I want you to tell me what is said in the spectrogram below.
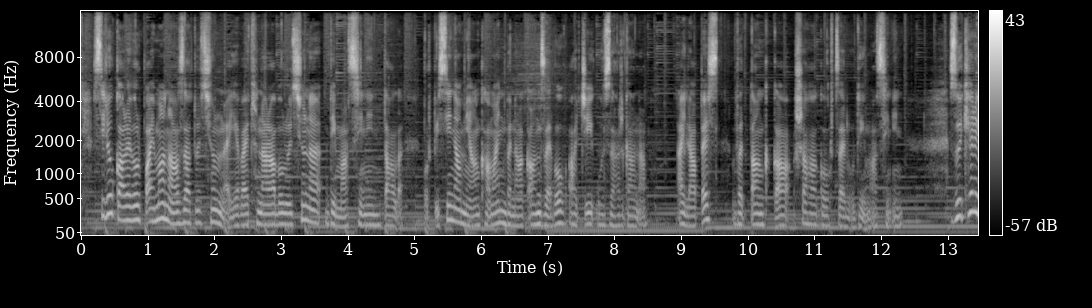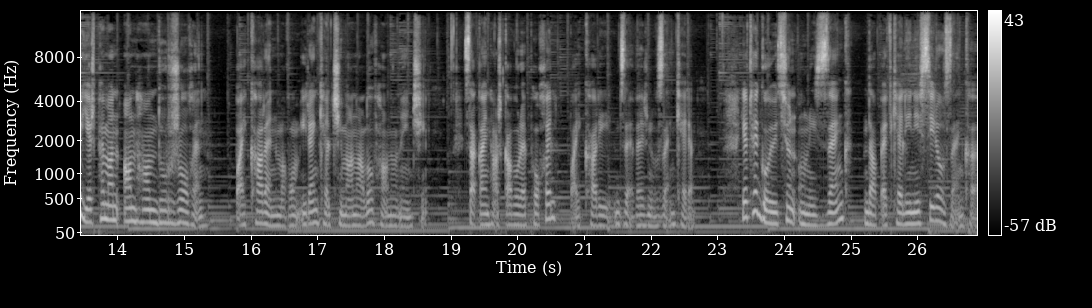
Սիրո կարևոր պայմանը ազատությունն է եւ այդ հնարավորությունը դիմացինին տալը որpիսի նա միանգամայն բնական ձևով աճի ու զարգանա։ Այլապես վտանգ կա շահագործելու դիմացինին։ Զույգերը երբեմն անհանդուրժող են, պայքար են մղում իրենք էլ չիմանալով հանուն ինչի։ Սակայն հարկավոր է փոխել պայքարի ձևերն ու զենքերը։ Եթե գոյություն ունի զենք, դա պետք է լինի սիրո զենքը,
